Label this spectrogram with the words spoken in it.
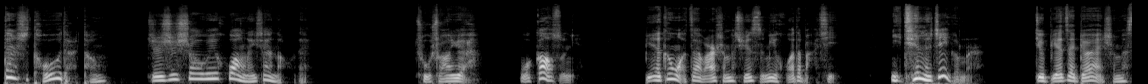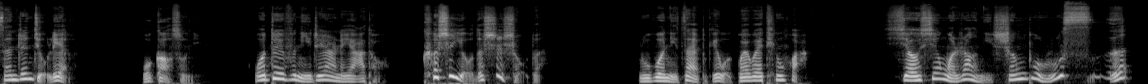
但是头有点疼，只是稍微晃了一下脑袋。楚双月，我告诉你，别跟我再玩什么寻死觅活的把戏。你进了这个门，就别再表演什么三针九裂了。我告诉你，我对付你这样的丫头，可是有的是手段。如果你再不给我乖乖听话，小心我让你生不如死。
